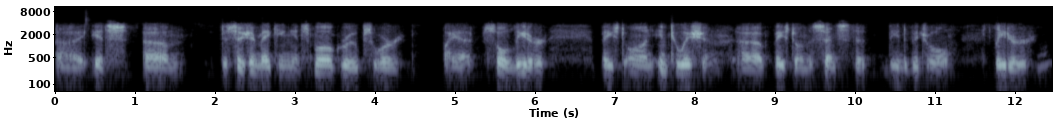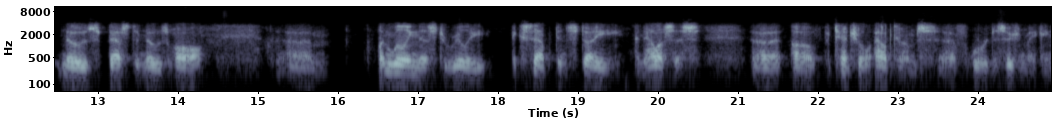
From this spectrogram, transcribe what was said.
Uh, it's um, decision making in small groups or by a sole leader based on intuition, uh, based on the sense that the individual leader knows best and knows all. Um, unwillingness to really accept and study analysis uh, of potential outcomes uh, for decision making,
